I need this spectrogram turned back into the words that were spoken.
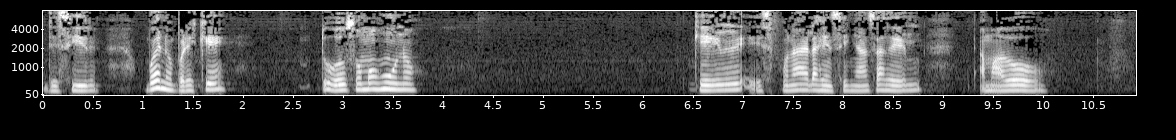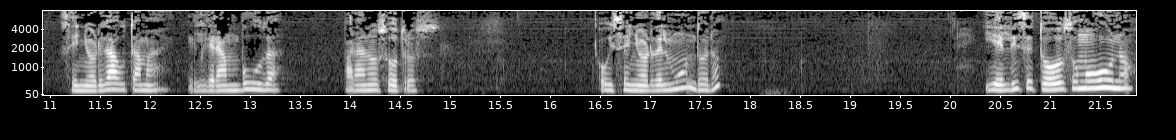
decir, bueno, pero es que todos somos uno, que él es una de las enseñanzas de él amado señor Gautama, el gran Buda para nosotros, hoy Señor del mundo, ¿no? Y él dice, todos somos uno,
